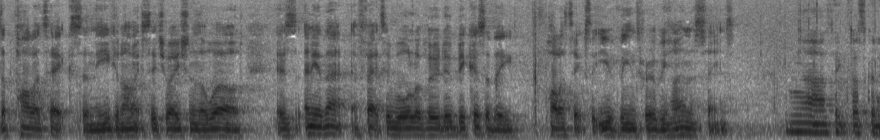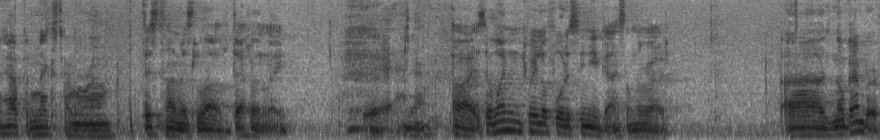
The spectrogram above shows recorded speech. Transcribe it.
the politics and the economic situation of the world. Has any of that affected Wall of Voodoo because of the politics that you've been through behind the scenes? No, I think that's going to happen next time around. This time it's love, definitely. Yeah. Yeah. All right, so when can we look forward to seeing you guys on the road? Uh, November,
